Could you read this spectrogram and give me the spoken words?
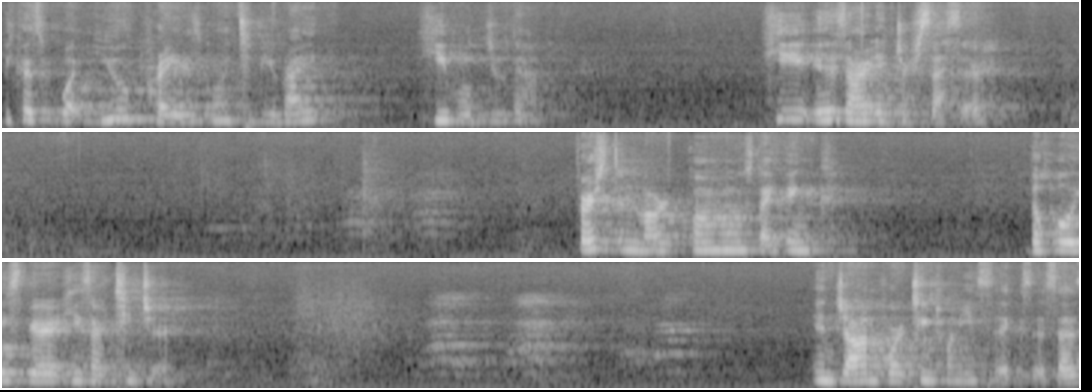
because what you pray is going to be right, He will do that. He is our intercessor. First and foremost, I think the Holy Spirit, He's our teacher. In John 14, 26, it says,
